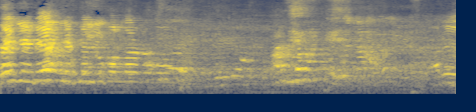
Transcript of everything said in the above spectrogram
एक मिनट एक मिनट में इनको बोल रहा हूँ अरे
